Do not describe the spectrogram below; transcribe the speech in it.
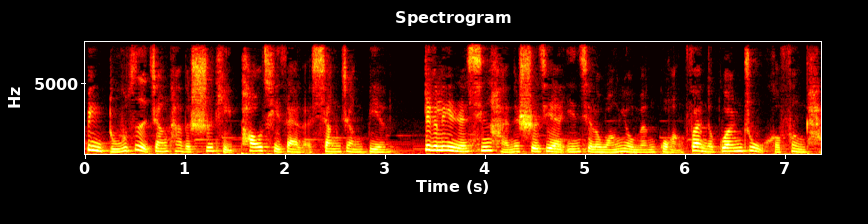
并独自将她的尸体抛弃在了湘江边。这个令人心寒的事件引起了网友们广泛的关注和愤慨。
